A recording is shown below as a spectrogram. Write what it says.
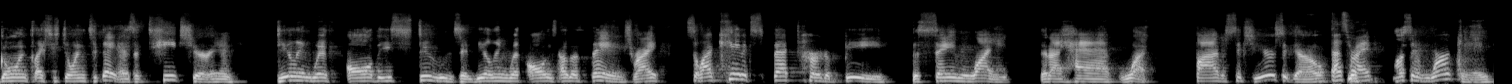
going like she's doing today as a teacher and dealing with all these students and dealing with all these other things, right? So I can't expect her to be the same wife that I had, what, five or six years ago. That's right. Wasn't working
